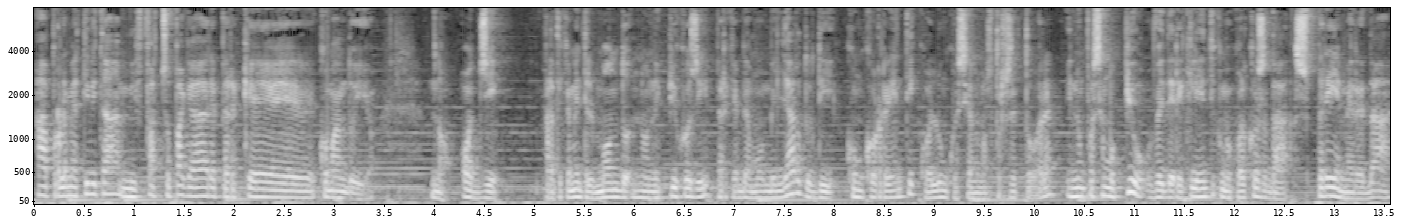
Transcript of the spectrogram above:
apro la mia attività, mi faccio pagare perché comando io. No, oggi praticamente il mondo non è più così perché abbiamo un miliardo di concorrenti, qualunque sia il nostro settore, e non possiamo più vedere i clienti come qualcosa da spremere, da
